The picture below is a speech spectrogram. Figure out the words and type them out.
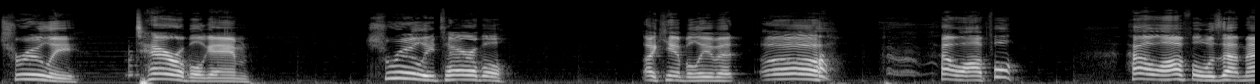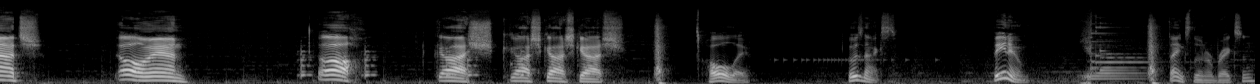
Truly terrible game. Truly terrible. I can't believe it. Oh! How awful. How awful was that match? Oh, man. Oh. Gosh, gosh, gosh, gosh. Holy. Who's next? Venu. Thanks, Lunar Breakson.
